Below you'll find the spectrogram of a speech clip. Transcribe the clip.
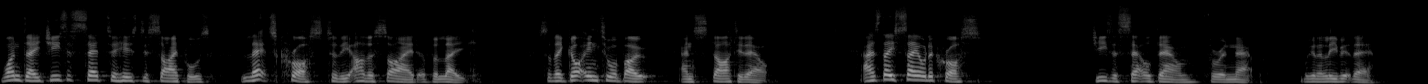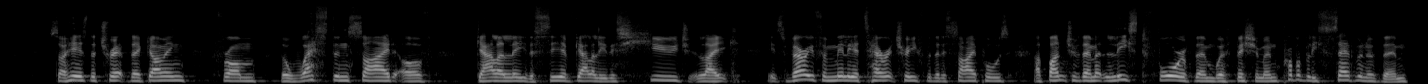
One day, Jesus said to his disciples, Let's cross to the other side of the lake. So they got into a boat and started out. As they sailed across, Jesus settled down for a nap. We're going to leave it there. So here's the trip. They're going from the western side of Galilee, the Sea of Galilee, this huge lake. It's very familiar territory for the disciples. A bunch of them, at least four of them, were fishermen. Probably seven of them,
